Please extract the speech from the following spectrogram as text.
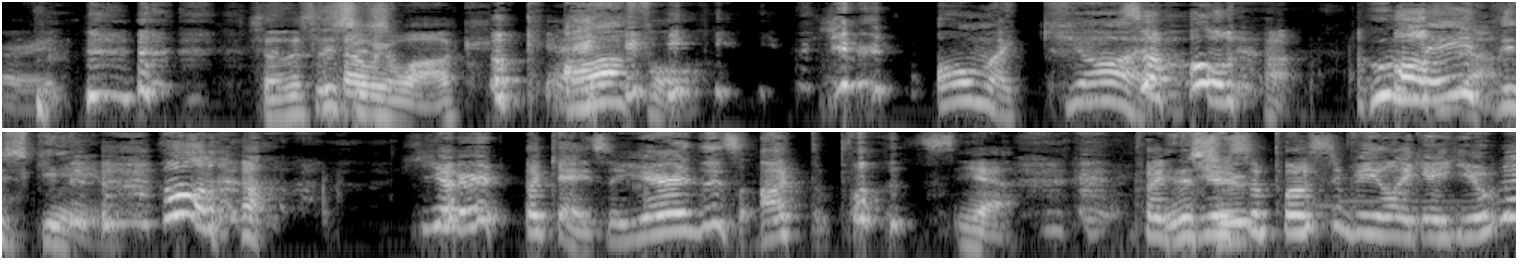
All right. So this is This how is we walk. Okay. Awful. You're, Oh my god. so hold up. Who hold made up. this game? Hold up. You're okay. So you're this octopus, Yeah, but In a you're suit. supposed to be like a human.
